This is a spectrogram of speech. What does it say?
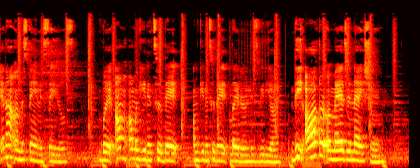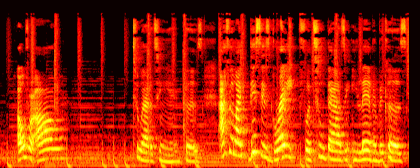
And I understand it sells. But I'm, I'm gonna get into that. I'm gonna get into that later in this video. The author imagination, overall, two out of 10. Because I feel like this is great for 2011 because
